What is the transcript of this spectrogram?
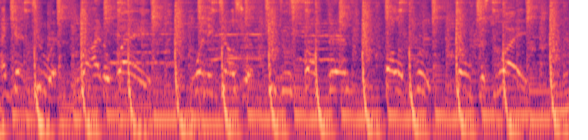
and get to it right away. When he tells you to do something, follow through, don't just wait.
